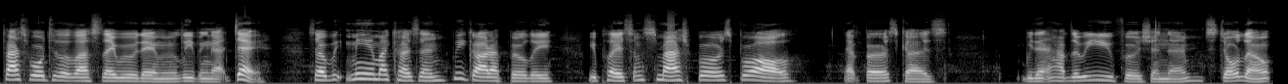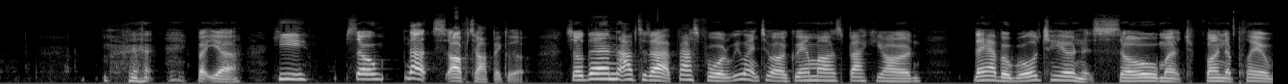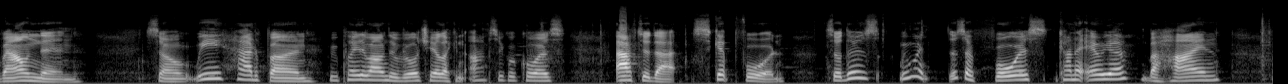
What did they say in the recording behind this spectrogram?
Fast forward to the last day we were there, and we were leaving that day. So we, me and my cousin, we got up early. We played some Smash Bros. Brawl at first, cause we didn't have the Wii U version then. Still don't. but yeah, he. So that's off topic though. So then after that, fast forward, we went to our grandma's backyard. They have a wheelchair and it's so much fun to play around in. So we had fun. We played around the wheelchair like an obstacle course. After that, skip forward. So there's we went there's a forest kind of area behind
